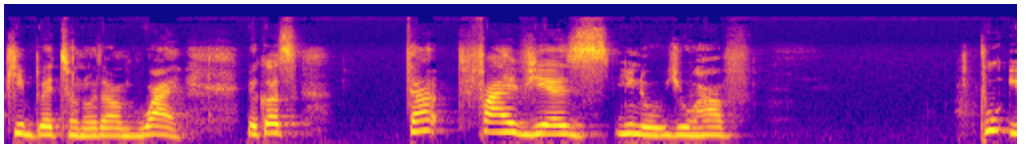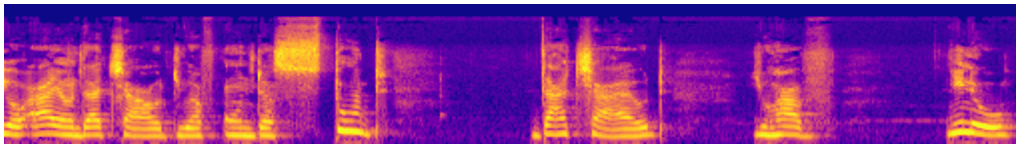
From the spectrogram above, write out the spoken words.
give birth to another. Why? Because that five years, you know, you have put your eye on that child, you have understood that child, you have, you know,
